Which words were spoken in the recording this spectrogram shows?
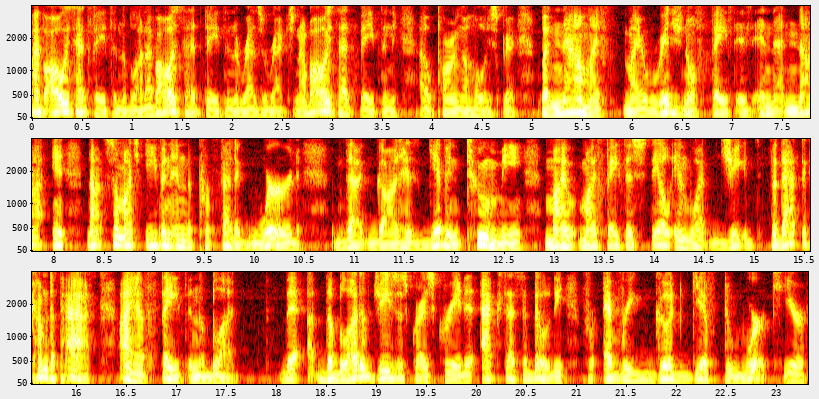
I've always had faith in the blood. I've always had faith in the resurrection. I've always had faith in the outpouring of Holy Spirit. But now my my original faith is in that, not in not so much even in the prophetic word that God has given to me. My my faith is still in what G, for that to come to pass. I have faith in the blood the, the blood of Jesus Christ created accessibility for every good gift to work here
